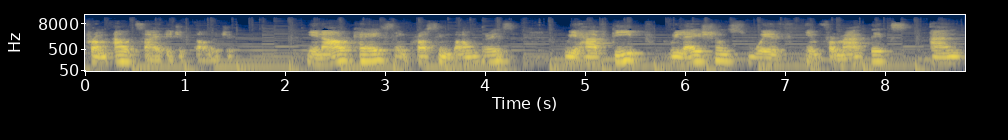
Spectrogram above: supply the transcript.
from outside Egyptology. In our case, in Crossing Boundaries, we have deep relations with informatics and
